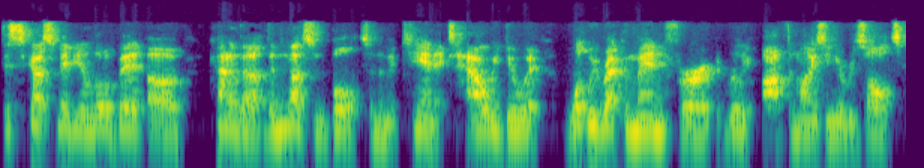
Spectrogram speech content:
discuss maybe a little bit of kind of the, the nuts and bolts and the mechanics, how we do it, what we recommend for really optimizing your results.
